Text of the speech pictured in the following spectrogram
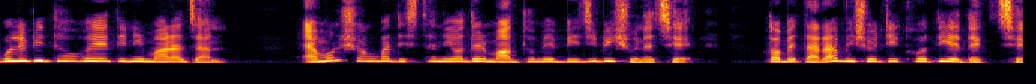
গুলিবিদ্ধ হয়ে তিনি মারা যান। এমন সংবাদ স্থানীয়দের মাধ্যমে বিজিবি শুনেছে, তবে তারা বিষয়টি খতিয়ে দেখছে।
